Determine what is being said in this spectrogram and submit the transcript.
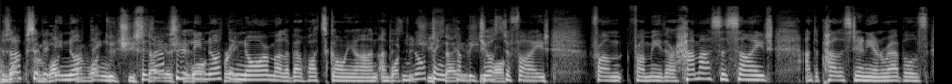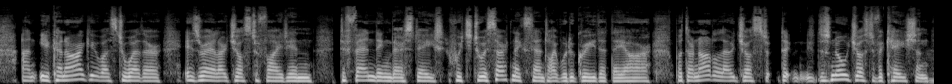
There's what, absolutely what, nothing. there's absolutely nothing free? normal about what's going on, and there's nothing that can be justified from from either Hamas's side and the Palestinian rebels. And you can argue as to whether Israel are justified in defending their state, which to a certain extent I would agree that they are. But they're not allowed just. There's no justification mm.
